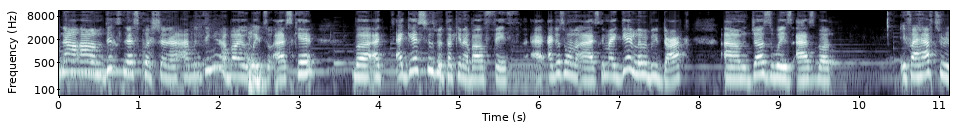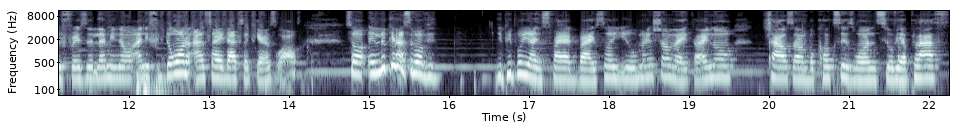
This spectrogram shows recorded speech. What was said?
Now, um, this next question, I've been thinking about a way to ask it, But I, I guess since we're talking about faith, I, I just want to ask. It might get a little bit dark, um, just the way it's asked, but if I have to rephrase it, let me know. And if you don't want to answer it, that's okay as well. So, in looking at some of the, the people you're inspired by, so you mentioned like I know Charles um, Bukowski is one, Sylvia Plath,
